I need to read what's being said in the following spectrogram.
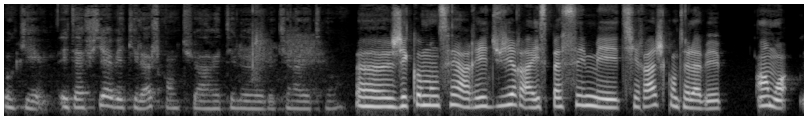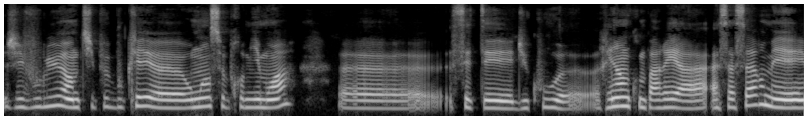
Ok. Et ta fille avait quel âge quand tu as arrêté le, tir à euh, J'ai commencé à réduire, à espacer mes tirages quand elle avait un mois. J'ai voulu un petit peu boucler euh, au moins ce premier mois. Euh, c'était du coup rien comparé à, sa sœur, mais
